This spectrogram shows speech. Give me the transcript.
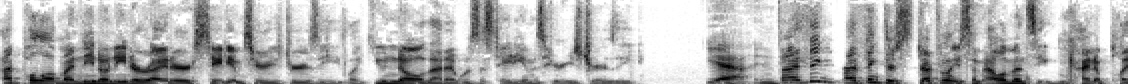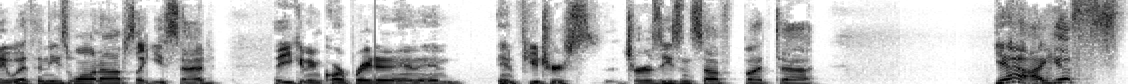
I pull up my Nino Niederreiter Stadium Series jersey, like you know that it was a Stadium Series jersey. Yeah, indeed. I think I think there's definitely some elements you can kind of play with in these one-offs, like you said, that you can incorporate in in, in future jerseys and stuff. But uh, yeah, I guess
